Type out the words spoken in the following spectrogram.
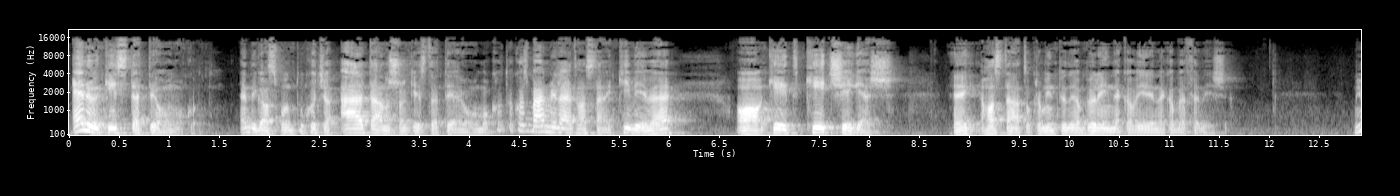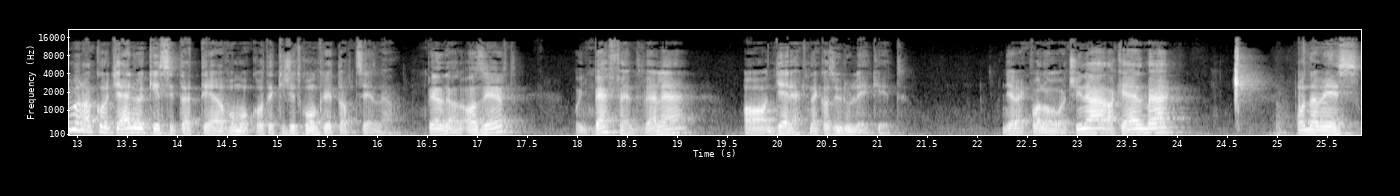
előkészítettél a homokot. Eddig azt mondtuk, hogy általánosan készítettél a homokot, akkor az bármi lehet használni, kivéve a két kétséges eh, használatokra, mint például a bölénynek, a vérének a befedése. Mi van akkor, ha előkészítettél homokot egy kicsit konkrétabb céllal? Például azért, hogy befed vele a gyereknek az ürülékét. A gyerek valahova csinál, a kertbe, oda mész,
